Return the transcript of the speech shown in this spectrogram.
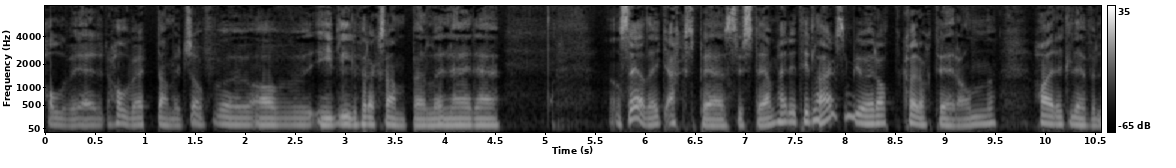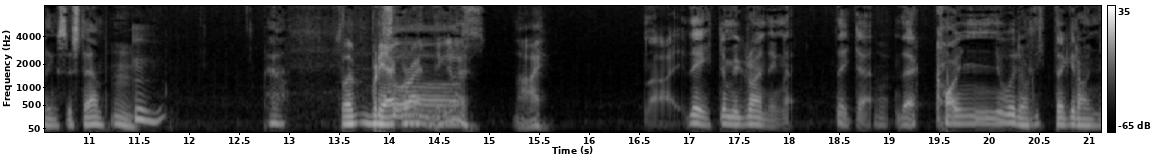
halver, halvert damage av, av ild, eksempel, eller eh, Og så er det et XP-system her i tillegg, som gjør at karakterene har et leveling-system. mm. Mm. Ja. Så det blir Så- grinding, eller? Nei. Nei, det er ikke mye grinding, nei. Det, er ikke. det kan være lite grann,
